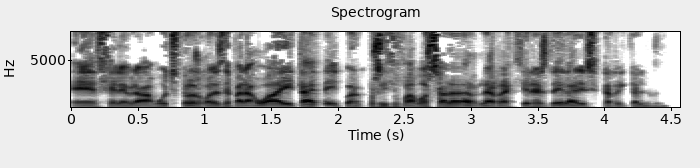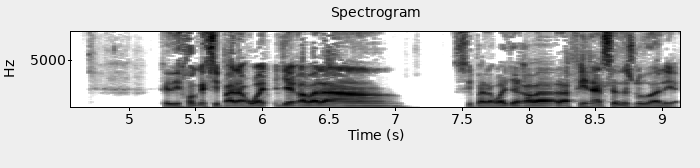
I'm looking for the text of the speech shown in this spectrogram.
eh, celebraba mucho los goles de Paraguay y tal. Y bueno, pues hizo famosa la- las reacciones de Larissa Riquelme, que dijo que si Paraguay llegaba a la, si Paraguay llegaba a la final se desnudaría.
